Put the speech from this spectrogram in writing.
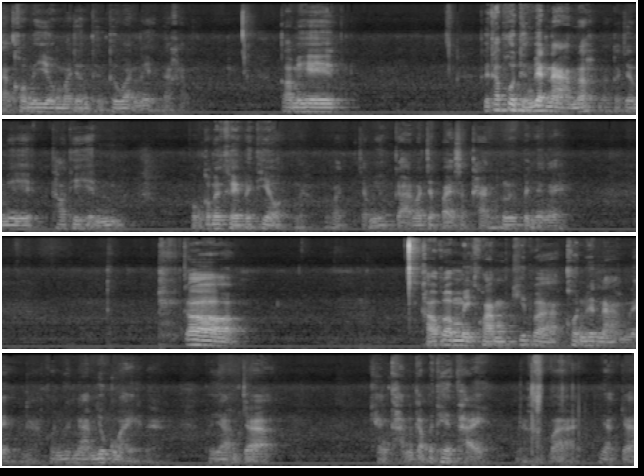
สังคมนิยมมาจนถึงทุกวันนี้นะครับ ก็มี คือถ้าพูดถึงเวียดนามเนาะมันก็จะมีเท่าที่เห็น ผมก็ไม่เคยไปเที่ยวนะว่าจะมีโอกาสว่าจะไปสักครั้งหรือเป็นยังไง ก็เขาก็มีความคิดว่าคนเวียดนามเนี่ยนะคนเวียดนามยุคใหม่นะพยายามจะแข่งขันกับประเทศไทยนะครับว่าอยากจะ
